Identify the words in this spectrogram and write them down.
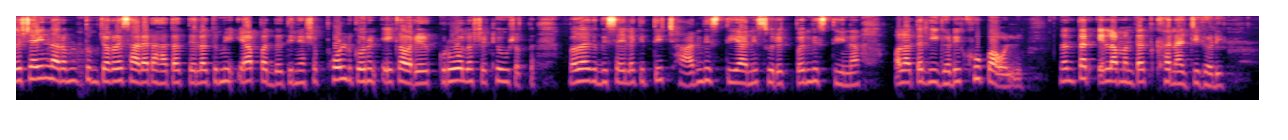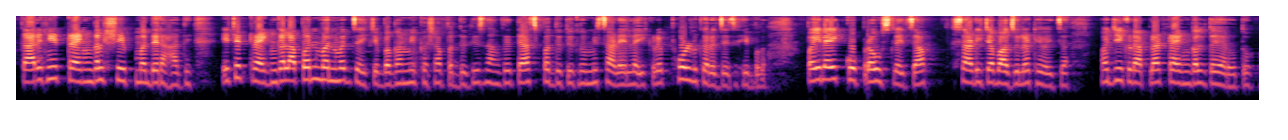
जशाही नरम तुमच्याकडे साड्या राहतात त्याला तुम्ही या पद्धतीने अशा फोल्ड करून एकावर एक रोल असे ठेवू शकता. बघा दिसायला किती छान दिसते आणि सुरेख पण दिसते ना. मला तर ही घडी खूप आवडली. नंतर याला म्हणतात खणाची घडी. कारण हे ट्रँगल शेपमध्ये राहते. याचे ट्रँगल आपण बनवत जायचे. बघा मी कशा पद्धतीने सांगते. त्याच पद्धतीने तुम्ही साडीला इकडे फोल्ड करत जायचं. हे बघा. पहिला एक कोपरा उचलायचा. साडीच्या बाजूला ठेवायचा. म्हणजे इकडे आपला ट्रँगल तयार होतो.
